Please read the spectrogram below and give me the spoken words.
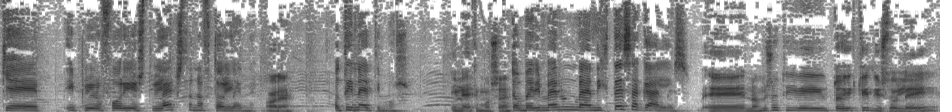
Και οι πληροφορίες τουλάχιστον αυτό λένε. Ωραία. Ότι είναι έτοιμος. Είναι έτοιμος, ε. Τον περιμένουν με ανοιχτές αγκάλες. ε. Νομίζω ότι το, το ίδιο το λέει.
